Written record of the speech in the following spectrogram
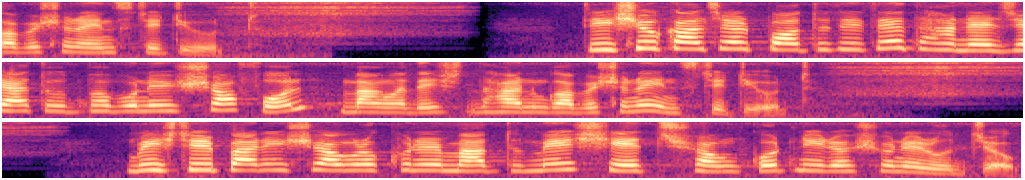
গবেষণা ইনস্টিটিউট। টিস্যু কালচার পদ্ধতিতে ধানের জাত উদ্ভাবনে সফল বাংলাদেশ ধান গবেষণা ইনস্টিটিউট। বৃষ্টির পানি সংরক্ষণের মাধ্যমে সেচ সংকট নিরসনের উদ্যোগ।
